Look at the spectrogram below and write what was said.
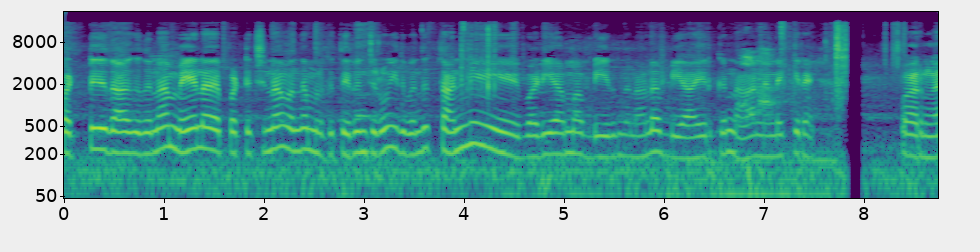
பட்டு இதாகுதுன்னா மேலே பட்டுச்சுன்னா வந்து நம்மளுக்கு தெரிஞ்சிரும். இது வந்து தண்ணி வடியாமல் அப்படி இருந்தனால அப்படி ஆயிருக்குன்னு நான் நினைக்கிறேன். பாருங்க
